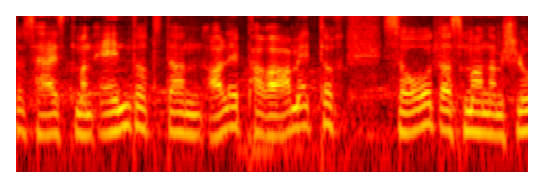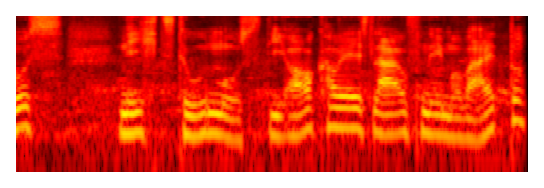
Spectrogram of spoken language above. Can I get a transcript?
Das heißt, man ändert dann alle Parameter so, dass man am Schluss nichts tun muss. Die AKWs laufen immer weiter.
